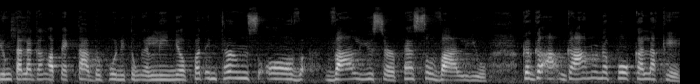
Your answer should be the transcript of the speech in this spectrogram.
yung talagang apektado po nitong El Nino. But in terms of value, sir, peso value, gaga- gaano na po kalaki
